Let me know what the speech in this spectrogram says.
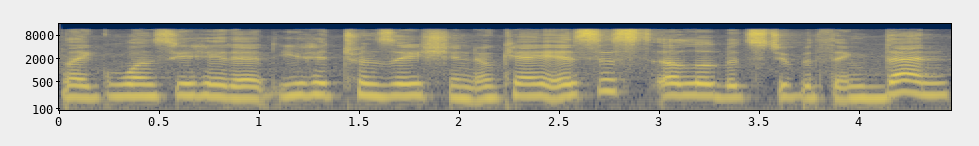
Like once you hit it you hit transition okay it's just a little bit stupid thing. Then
